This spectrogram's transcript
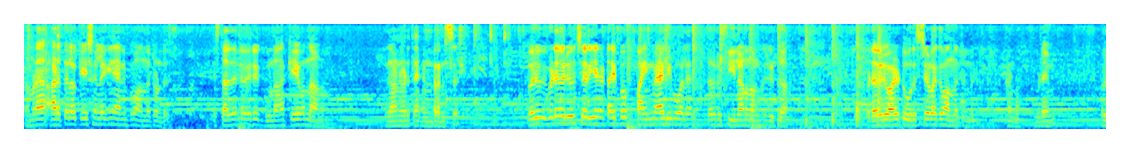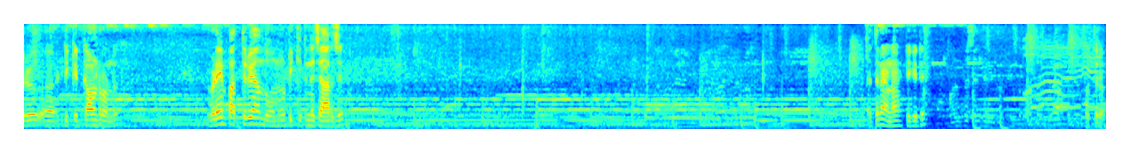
നമ്മുടെ അടുത്ത ലൊക്കേഷനിലേക്ക് ഞാനിപ്പോൾ വന്നിട്ടുണ്ട്. ഈ സ്ഥലത്തിന്റെ പേര് ഗുണ കേവ് എന്നാണ്. ഇതാണ് ഇവിടുത്തെ എൻട്രൻസ് ഒരു ഇവിടെ ഒരു ചെറിയ ടൈപ്പ് ഓഫ് പൈൻ വാലി പോലത്തെ ഒരു ഫീലാണ് നമുക്ക് കിട്ടുക. ഇവിടെ ഒരുപാട് ടൂറിസ്റ്റുകളൊക്കെ വന്നിട്ടുണ്ട്. കണ്ടോ? ഇവിടെയും ഒരു ടിക്കറ്റ് കൗണ്ടറുണ്ട് ഇവിടെയും പത്ത് രൂപയാണെന്ന് തോന്നുന്നു ടിക്കറ്റിന്റെ ചാർജ് എത്രയാണ് ടിക്കറ്റ് പത്ത് രൂപ.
